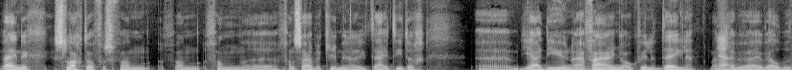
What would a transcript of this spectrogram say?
weinig slachtoffers van, van, van, eh, van cybercriminaliteit die, er, eh, ja, die hun ervaringen ook willen delen. Maar Ja. daar hebben wij wel be-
